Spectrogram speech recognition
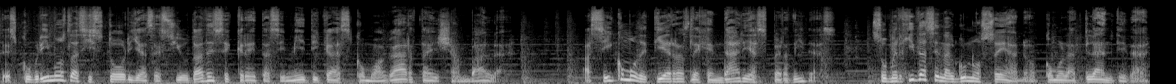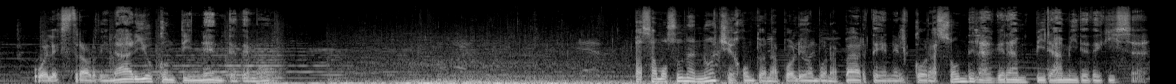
Descubrimos las historias de ciudades secretas y míticas como Agartha y Shambhala, así como de tierras legendarias perdidas sumergidas en algún océano como la Atlántida o el extraordinario continente de Mo. Pasamos una noche junto a Napoleón Bonaparte en el corazón de la gran pirámide de Giza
